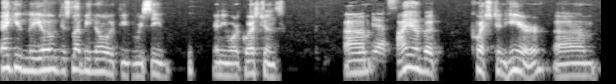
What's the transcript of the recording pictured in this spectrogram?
Thank you, Leo. Just let me know if you receive any more questions. Um, Yes. I have a question here um,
